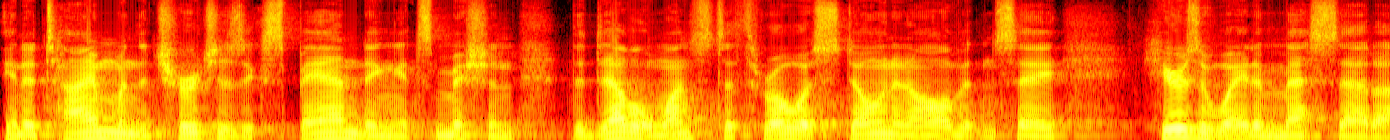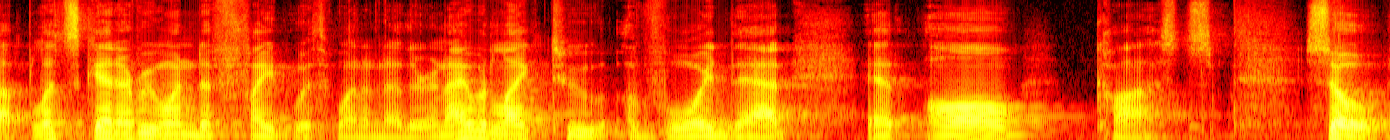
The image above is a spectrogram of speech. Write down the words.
In a time when the church is expanding its mission, the devil wants to throw a stone in all of it and say, here's a way to mess that up. Let's get everyone to fight with one another. And I would like to avoid that at all costs. So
